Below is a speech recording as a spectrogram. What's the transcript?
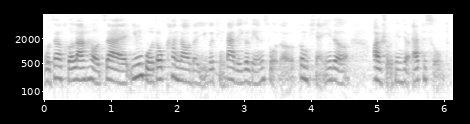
我在荷兰还有在英国都看到的一个挺大的一个连锁的更便宜的二手店叫 Episode。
